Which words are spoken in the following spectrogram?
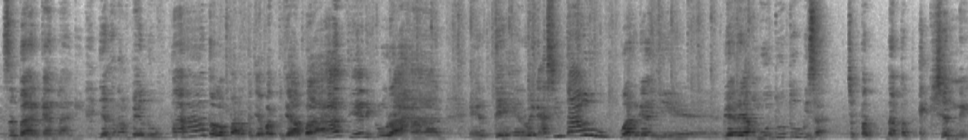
sebarkan lagi. Jangan sampai lupa tolong para pejabat-pejabat ya di kelurahan RT RW kasih tahu warganya. Iya. biar yang butuh tuh bisa cepet dapat action nih.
